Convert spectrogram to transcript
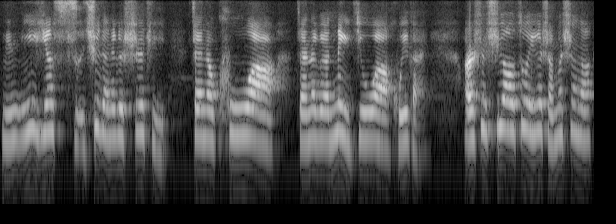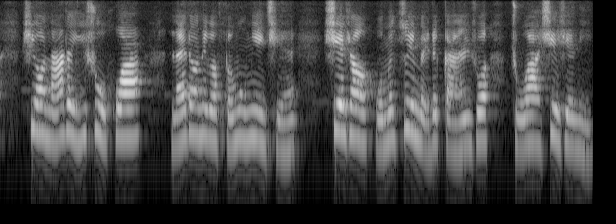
你你已经死去的那个尸体在那哭啊。”在那个内疚啊，悔改，而是需要做一个什么事呢？需要拿着一束花来到那个坟墓面前，献上我们最美的感恩，说：“主啊，谢谢你，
